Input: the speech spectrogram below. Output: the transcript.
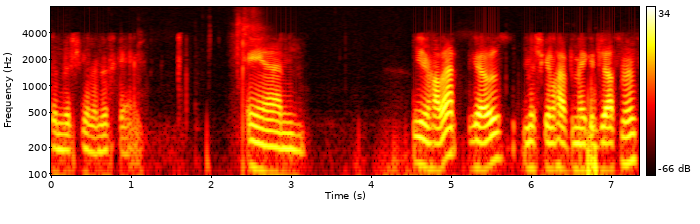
than Michigan in this game. And you know how that goes. Michigan will have to make adjustments,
